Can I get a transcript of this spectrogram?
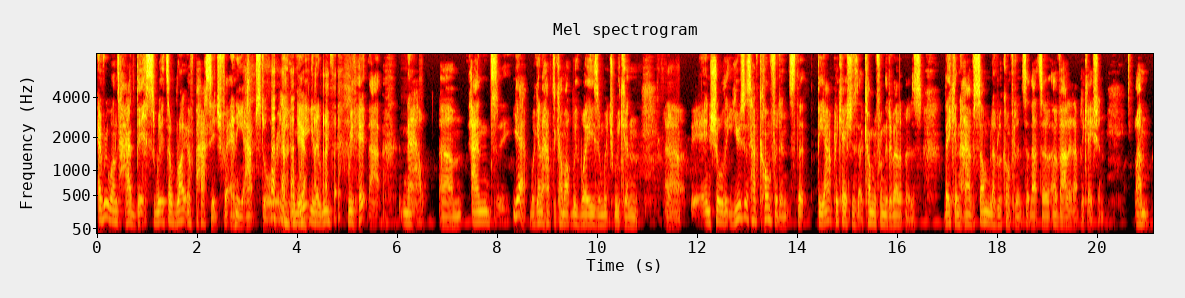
everyone's had this. It's a rite of passage for any app store, really. And Yeah. we, you know, we've we've hit that now, um, and yeah, we're going to have to come up with ways in which we can uh, ensure that users have confidence that the applications that are coming from the developers, they can have some level of confidence that that's a, a valid application. Um,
